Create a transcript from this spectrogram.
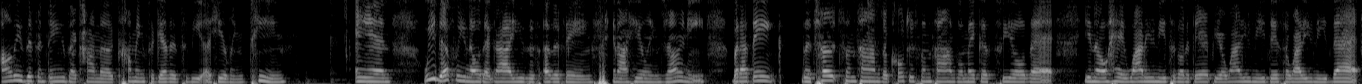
all these different things are kind of coming together to be a healing team. And we definitely know that God uses other things in our healing journey. But I think the church sometimes or culture sometimes will make us feel that, you know, hey, why do you need to go to therapy or why do you need this or why do you need that?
